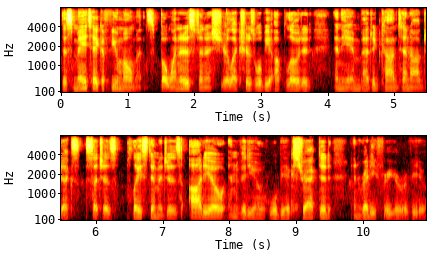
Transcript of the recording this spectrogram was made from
This may take a few moments, but when it is finished, your lectures will be uploaded and the embedded content objects, such as placed images, audio, and video, will be extracted and ready for your review.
